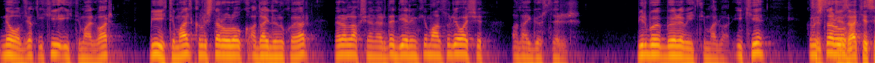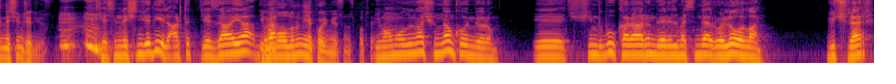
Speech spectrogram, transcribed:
ne olacak? İki ihtimal var. Bir ihtimal Kılıçdaroğlu adaylığını koyar. Meral Akşener de diyelim ki Mansur Yavaş'ı aday gösterir. Bir böyle bir ihtimal var. İki Kılıçdaroğlu ceza kesinleşince diyorsun. Kesinleşince değil artık cezaya bırak... İmamoğlu'nu niye koymuyorsunuz potaya? İmamoğlu'na şundan koymuyorum. Ee, şimdi bu kararın verilmesinde rolü olan güçler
